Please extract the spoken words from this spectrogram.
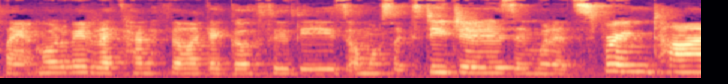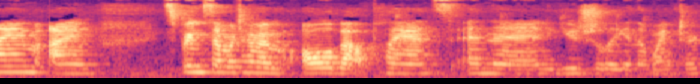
plant motivated. I kind of feel like I go through these almost like stages. And when it's springtime, I'm spring, summertime, I'm all about plants. And then usually in the winter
